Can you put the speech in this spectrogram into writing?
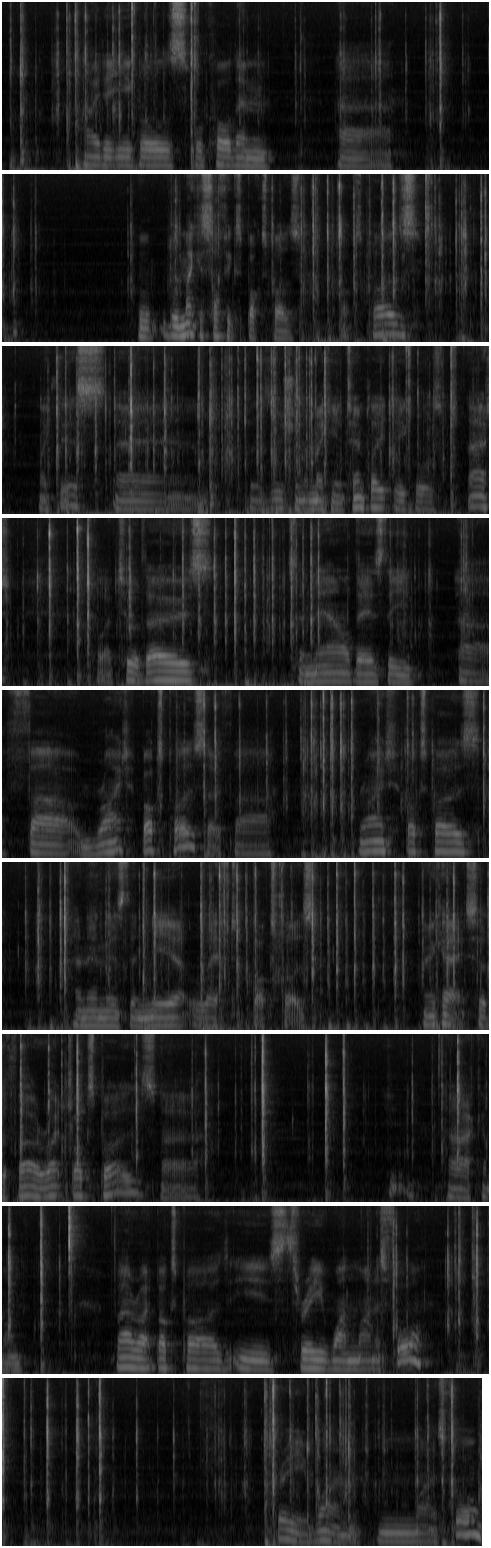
ID equals. We'll call them. Uh, we'll we'll make a suffix box pos. Box pos like this and position I'm making a template equals that. We'll have two of those. So now there's the uh, far right box pos so far right box pos and then there's the near left box pos okay so the far right box pos uh, ah come on far right box pos is 3 1 minus 4 3, 1, minus 4.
